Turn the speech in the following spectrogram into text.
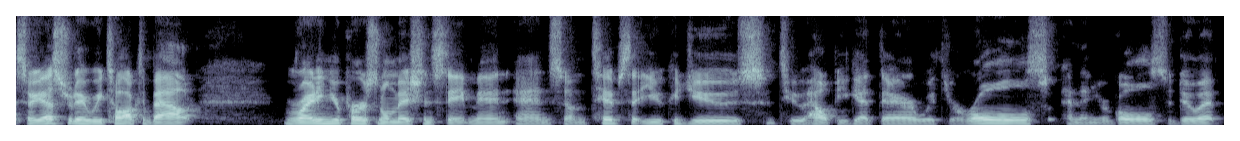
So, yesterday we talked about writing your personal mission statement and some tips that you could use to help you get there with your roles and then your goals to do it.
